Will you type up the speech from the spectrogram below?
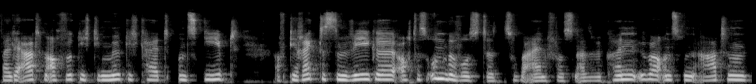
weil der Atem auch wirklich die Möglichkeit uns gibt, auf direktestem Wege auch das Unbewusste zu beeinflussen. Also wir können über unseren Atem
